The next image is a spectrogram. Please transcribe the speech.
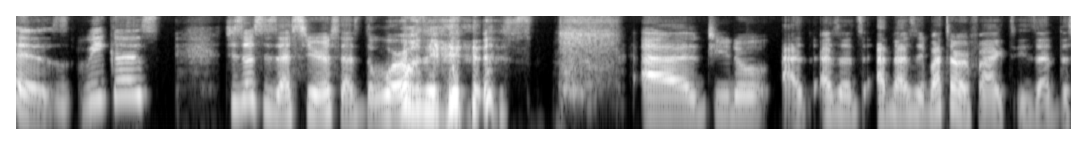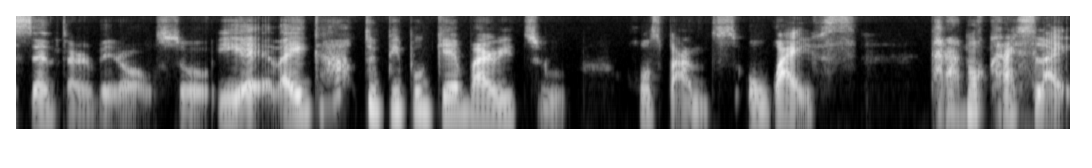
this because Jesus is as serious as the world is. And you know, as, as a, and as a matter of fact, is at the center of it all. So yeah, like how do people get married to husbands or wives that are not Christ-like?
